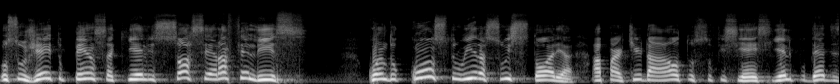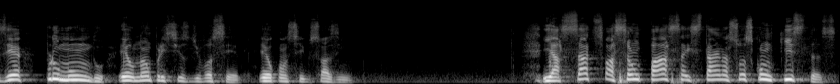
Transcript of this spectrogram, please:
O sujeito pensa que ele só será feliz quando construir a sua história a partir da autossuficiência e ele puder dizer para o mundo: Eu não preciso de você, eu consigo sozinho. E a satisfação passa a estar nas suas conquistas,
